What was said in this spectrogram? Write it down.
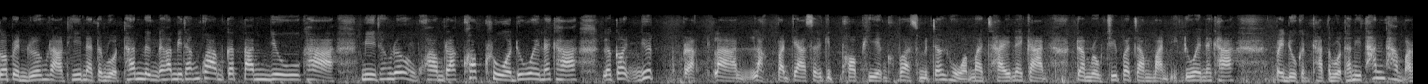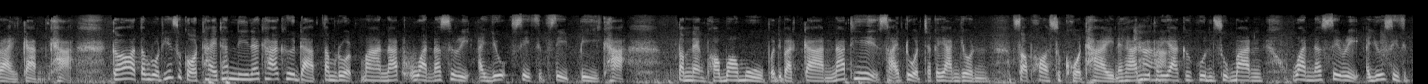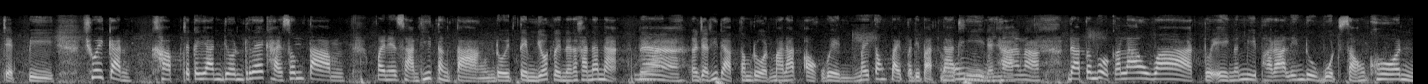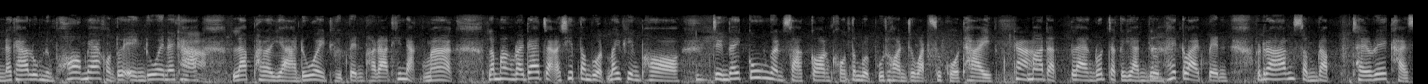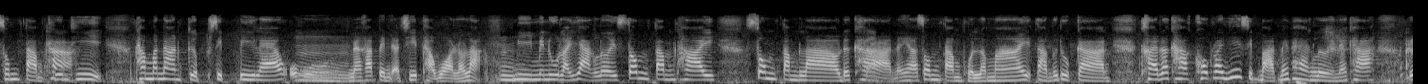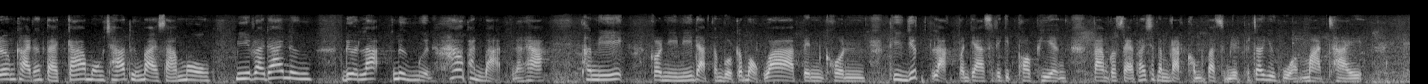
ก็เป็นเรื่องราวที่นายตำรวจท่านหนึ่งนะคะมีทั้งความกระตัญญูค่ะ มีทั้งเรื่องของความรักครอบครัวด้วยนะคะ แล้วก็ยึดหลักหลักปรัชญาเศรษฐกิจพอเพียงของพระบาทสมเด็จเจ้าหัวมาใช้ในการดำรงชีวิตประจำวันอีกด้วยนะคะ ไปดูกันค่ะตำรวจท่านนี้ท่านทำอะไรกันค่ะ ก็ตำรวจที่สุโขทัยท่านนี้นะคะ คือดาบตำรวจมานัทวรรณสิริอายุ 44 ปีค่ะตำแหน่งพบหมู่ปฏิบัติการหน้าที่สายตรวจจักรยานยนต์สพสุโขทัยนะคะค่ะมีภรรยาคือคุณสุบันวรรณสิริอายุ 47 ปี ช่วยกันขับจักรยานยนต์เร่ขายส้มตำไปในสถานที่ต่างๆ โดยเต็มยศเลยนะคะนั่นน่ะนะคะค่ะหลังจากที่ดาบตำรวจมานัดออกเวรไม่ต้องไปปฏิบัติหน้าที่นะคะโอ้น่ารักดาบตำรวจก็เล่าว่าตัวเองนั้นมีภาระเลี้ยงดูบุตรสองคนนะคะรวมถึงพ่อแม่ของตัวเองด้วยนะคะค่ะและภรรยาด้วยถือเป็นภาระที่หนักมากลำพังรายได้จากอาชีพตำรวจไม่เพียงพอ จึงได้กู้เงินสากลของตำรวจภูธรจังหวัดสุโขทัยค่ะมาดัดแปลงรถจักรยานยนต์ให้กลายเป็นร้านสำหรับใช้เร่ขายส้มตำค่ะพื้นที่ทำมานานเกือบ 10 ปีแล้วโอ้โหอืมนะคะเป็นอาชีพถาวรแล้วล่ะอืมมีเมนูหลายอย่างเลย ส้มตำไทย ส้มตำลาวด้วยค่ะจ้ะนะคะส้มตำผลไม้ตามฤดูกาลขายราคาครกละ 20 บาทไม่แพงเลยนะคะ เริ่มขายตั้งแต่ 9 โมงเช้าถึงบ่าย 3 โมง มีรายได้หนึ่งเดือนละ 15,000 บาทนะคะ ทั้งนี้กรณีนี้ดาบตำรวจก็บอกว่าเป็นคนที่ยึดหลักปรัญญาเศรษฐกิจพอเพียง ตามกระแสพระราชดำรัสของพระบาทสมเด็จพระเจ้าอยู่หัวมาใช้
